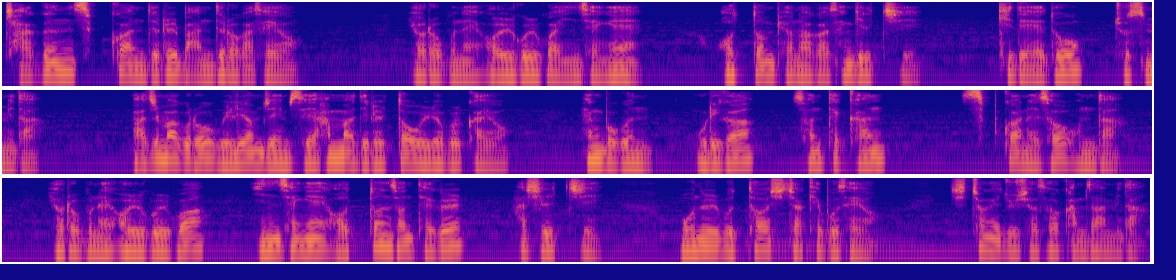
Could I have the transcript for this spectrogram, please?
작은 습관들을 만들어 가세요. 여러분의 얼굴과 인생에 어떤 변화가 생길지 기대해도 좋습니다. 마지막으로 윌리엄 제임스의 한마디를 떠올려 볼까요? 행복은 우리가 선택한 습관에서 온다. 여러분의 얼굴과 인생의 어떤 선택을 하실지 오늘부터 시작해 보세요. 시청해 주셔서 감사합니다.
